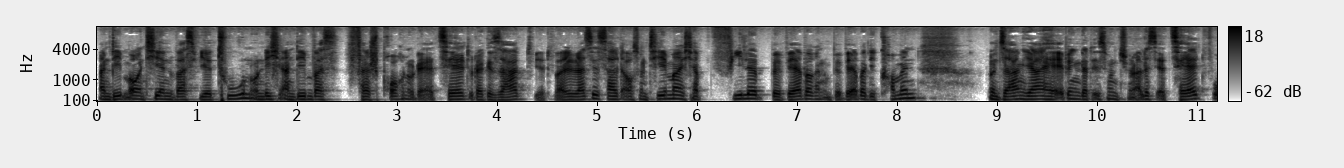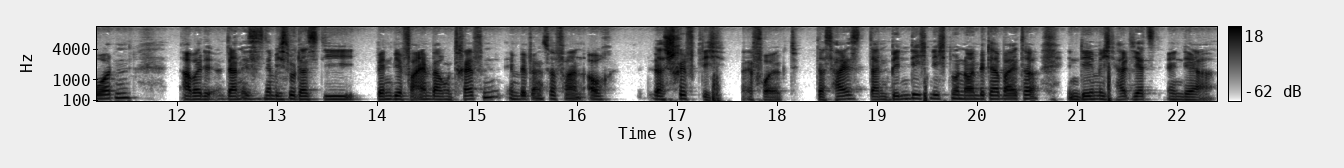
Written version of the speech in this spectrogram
an dem orientieren, was wir tun und nicht an dem, was versprochen oder erzählt oder gesagt wird. Weil das ist halt auch so ein Thema. Ich habe viele Bewerberinnen und Bewerber, die kommen und sagen, ja, Herr Ebbing, das ist uns schon alles erzählt worden. Aber dann ist es nämlich so, dass die, wenn wir Vereinbarungen treffen im Bewerbungsverfahren, auch das schriftlich erfolgt. Das heißt, dann binde ich nicht nur neuen Mitarbeiter, indem ich halt jetzt in der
